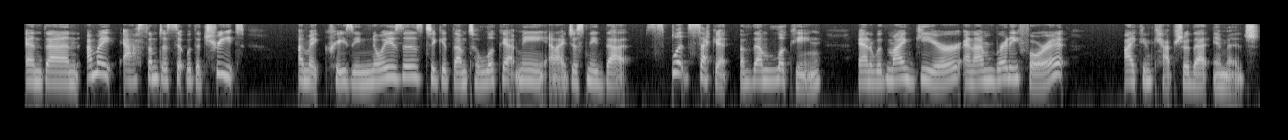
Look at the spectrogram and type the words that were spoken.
And then I might ask them to sit with a treat. I make crazy noises to get them to look at me. And I just need that split second of them looking. And with my gear and I'm ready for it, I can capture that image.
